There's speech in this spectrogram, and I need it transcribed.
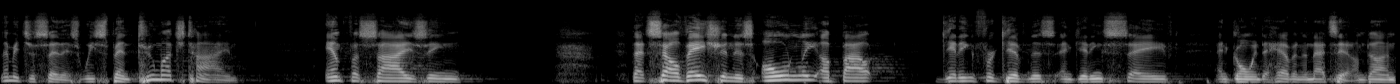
Let me just say this. We spend too much time emphasizing that salvation is only about getting forgiveness and getting saved and going to heaven, and that's it. I'm done.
